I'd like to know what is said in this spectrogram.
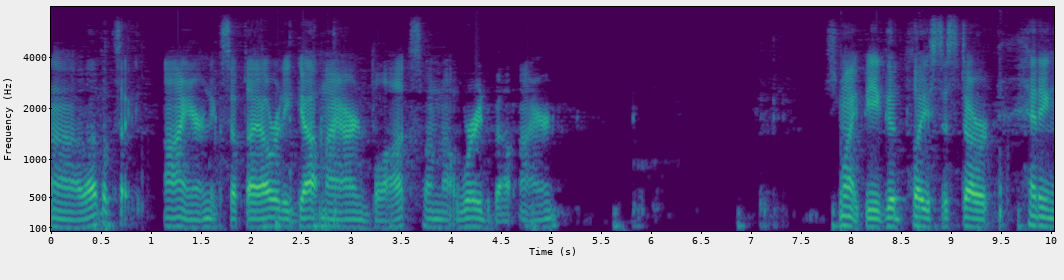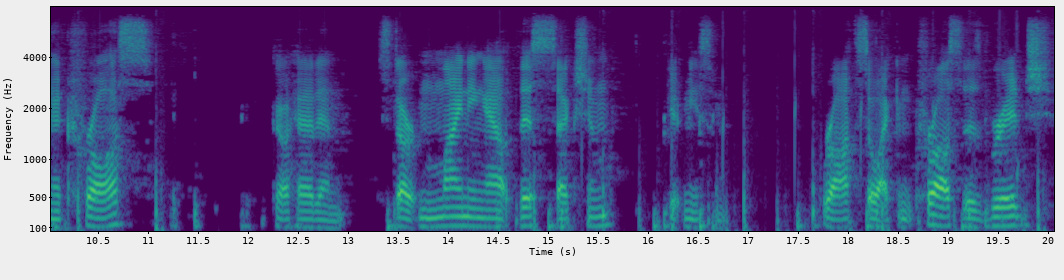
uh, that looks like iron, except I already got my iron block, so I'm not worried about iron. This might be a good place to start heading across. Go ahead and start mining out this section. Get me some rock so I can cross this bridge.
